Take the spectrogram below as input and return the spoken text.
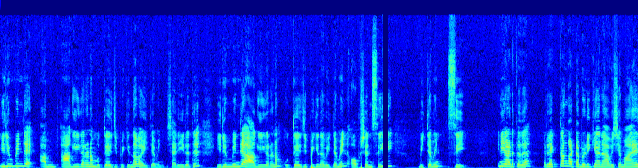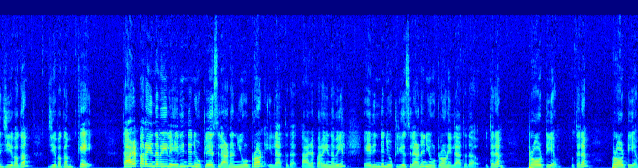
ഇരുമ്പിന്റെ ആഗീകരണം ഉത്തേജിപ്പിക്കുന്ന വൈറ്റമിൻ ശരീരത്തിൽ ഇരുമ്പിന്റെ ആഗീകരണം ഉത്തേജിപ്പിക്കുന്ന vitamin option C vitamin C ഇനി അടുത്തത് രക്തം കട്ടപിടിക്കാൻ ആവശ്യമായ ജീവകം ജീവകം കെ താഴെ പറയുന്നവയിൽ ഏതിന്റെ ന്യൂക്ലിയസിലാണ് ന്യൂട്രോൺ ഇല്ലാത്തത്? താഴെ പറയുന്നവയിൽ ഏതിന്റെ ന്യൂക്ലിയസിലാണ് ന്യൂട്രോൺ ഇല്ലാത്തത്? ഉത്തരം പ്രോട്ടിയം. ഉത്തരം പ്രോട്ടിയം.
